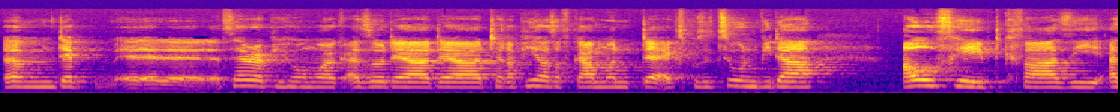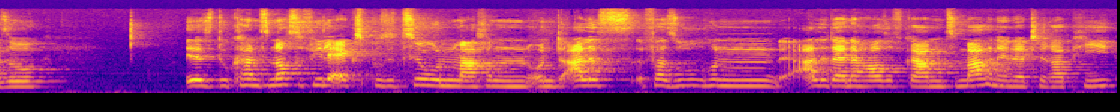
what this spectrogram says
ähm, der äh, Therapy Homework, also der, der Therapiehausaufgaben und der Exposition wieder aufhebt quasi. Also ist, du kannst noch so viele Expositionen machen und alles versuchen, alle deine Hausaufgaben zu machen in der Therapie.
